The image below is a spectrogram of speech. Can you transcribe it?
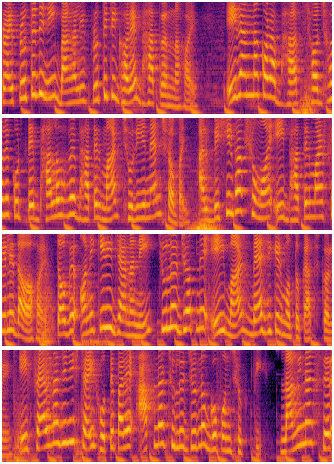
প্রায় প্রতিদিনই বাঙালির প্রতিটি ঘরে ভাত রান্না হয়। এই রান্না করা ভাত ঝরঝরে করতে ভালোভাবে ভাতের মার ছড়িয়ে নেন সবাই। আর বেশিরভাগ সময় এই ভাতের মার ফেলে দেওয়া হয়। তবে অনেকেরই জানা নেই, চুলের যত্নে এই মার ম্যাজিকের মতো কাজ করে। এই ফেলনা জিনিসটাই হতে পারে আপনার চুলের জন্য গোপন শক্তি। লামিনাক্সের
